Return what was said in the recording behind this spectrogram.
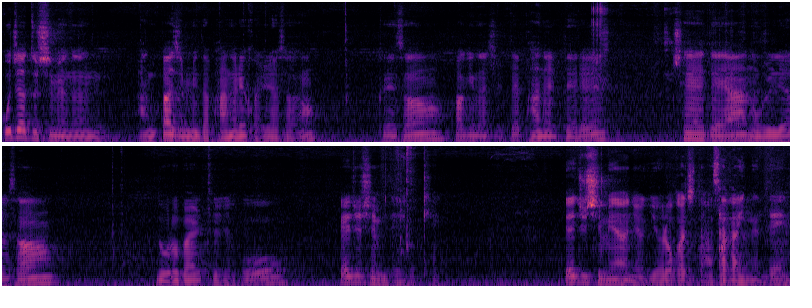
꽂아두시면은 안 빠집니다. 바늘에 걸려서. 그래서 확인하실 때 바늘대를 최대한 올려서 노루발 들고 빼주시면 돼요. 이렇게. 빼주시면 여기 여러 가지 나사가 있는데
